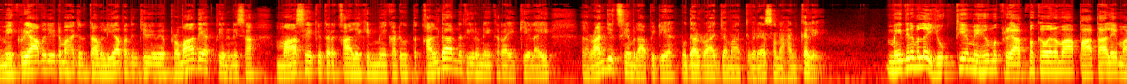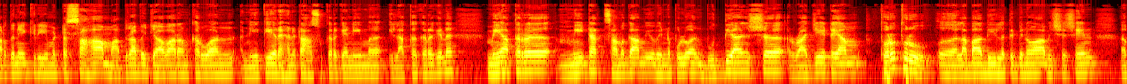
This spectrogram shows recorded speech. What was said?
මේ ක්‍රියාවලියට මහජනතාව ලියාපදිංචි වීමේ ප්‍රමාදයක් තියෙන නිසා මාසයක විතර කාලයකින් මේ කටයුත්ත කල් දාන්න තීරණය කරයි කියලයි රංජිත් සේමලා පිටිය මුදල් රාජ්‍ය අමාත්‍යවරයා සඳහන් කළේ. මේ දිනවල යුක්තිය මෙහෙයුම ක්‍රියාත්මක වනවා පාතාලේ මර්ධනය කිරීමට සහ මද්‍රව්‍ය ජාවාරම්කරුවන් නීතිය රැහැනට හසු කර ගැනීම ඉලක්ක කරගෙන මේ අතර මීටත් සමගාමීව වෙන්න පුළුවන් බුද්ධ්‍යංශ රජයට යම් තොරතුරු ලබා දීලා තිබෙනවා විශේෂයෙන්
